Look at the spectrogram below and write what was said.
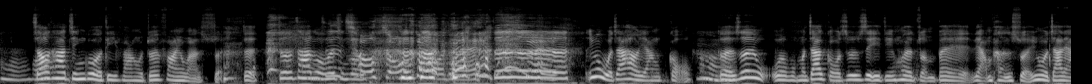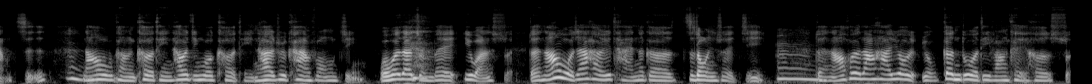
嗯只要它经过的地方，我就会放一碗水。对，就是它如果会 经过是超周到的、哎对对对对对，因为我家还有养狗，嗯对，所以我我们家狗就是一定会准备两盆水，因为我家两只，嗯然后我可能客厅它会经过客厅，它会去看风景，我会再准备一碗水，对，然后我家还有一台那个自动饮水机，嗯对，然后会让它又有更多的地方可以喝水，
